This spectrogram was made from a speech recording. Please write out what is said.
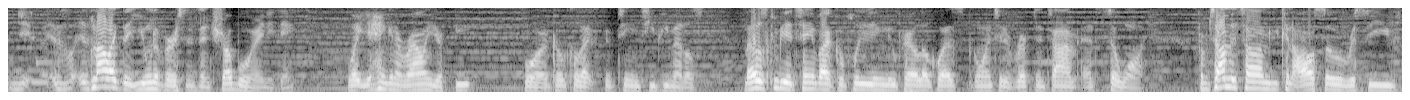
It's, it's not like the universe is in trouble or anything. What, you're hanging around your feet for go collect 15 TP medals. Medals can be attained by completing new parallel quests, going to the Rift in Time, and so on. From time to time, you can also receive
